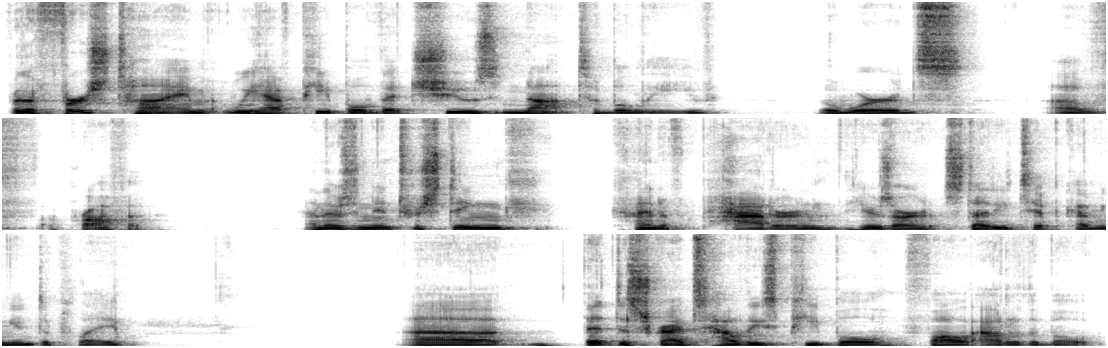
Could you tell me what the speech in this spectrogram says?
For the first time, we have people that choose not to believe the words of a prophet. And there's an interesting kind of pattern. Here's our study tip coming into play uh, that describes how these people fall out of the boat.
